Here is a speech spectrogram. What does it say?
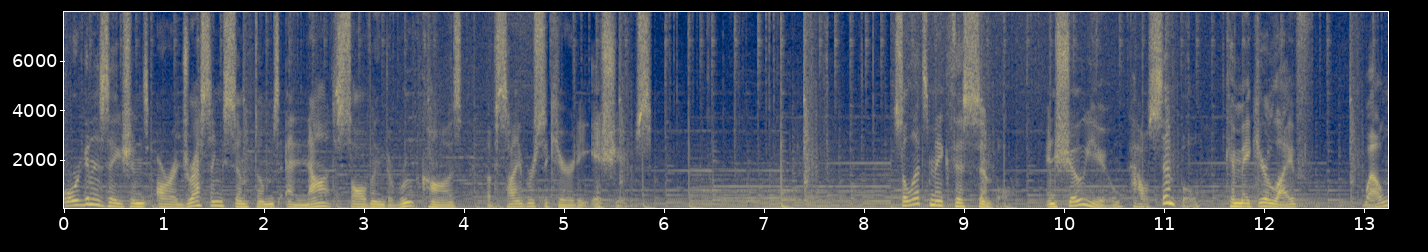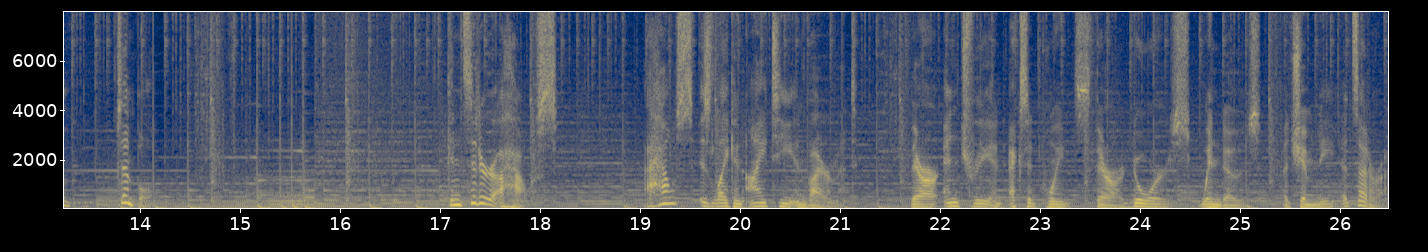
Organizations are addressing symptoms and not solving the root cause of cybersecurity issues. So let's make this simple and show you how SMPL can make your life, well, simple. Consider a house. A house is like an IT environment. There are entry and exit points, there are doors, windows, a chimney, etc.,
